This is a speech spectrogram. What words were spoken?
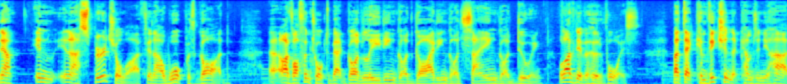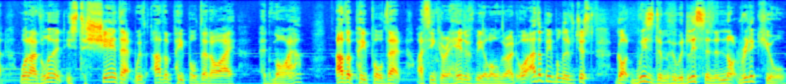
Now, in, in our spiritual life, in our walk with God, uh, I've often talked about God leading, God guiding, God saying, God doing. Well, I've never heard a voice. But that conviction that comes in your heart, what I've learned is to share that with other people that I admire, other people that I think are ahead of me along the road, or other people that have just got wisdom who would listen and not ridicule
